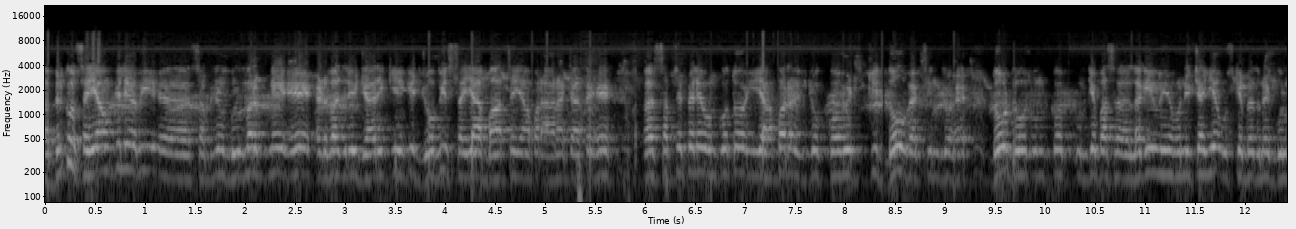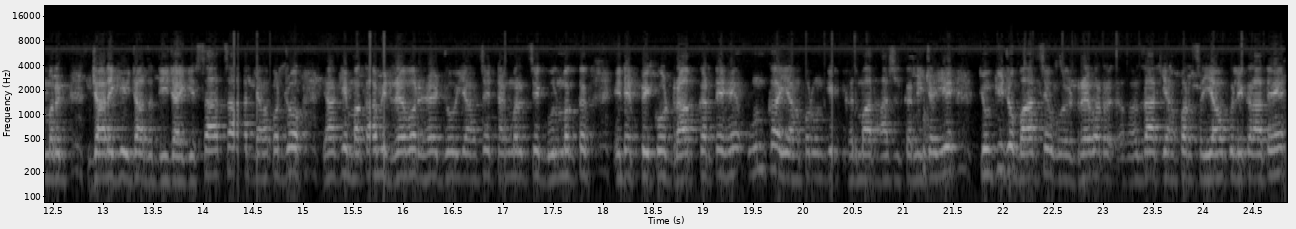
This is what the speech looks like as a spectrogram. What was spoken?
बिल्कुल सयाहों के लिए अभी सब गुलमर्ग ने एडवाइजरी जारी की है कि जो भी सयाह बाहर से यहाँ पर आना चाहते हैं सबसे पहले उनको तो यहाँ पर जो कोविड की दो वैक्सीन जो है, दो डोज उनको, उनके पास लगी हुई होनी चाहिए, उसके बाद उन्हें गुलमर्ग जाने की इजाज़त दी जाएगी। साथ साथ यहाँ पर जो यहाँ के मकामी ड्राइवर है, जो यहाँ से टंगमर्ग से गुलमर्ग तक इन्हें पिक और ड्रॉप करते हैं, उनका यहाँ पर उनकी खदमात हासिल करनी चाहिए, क्योंकि जो बाहर से ड्राइवर हजरात यहाँ पर सयाहों को लेकर आते हैं,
